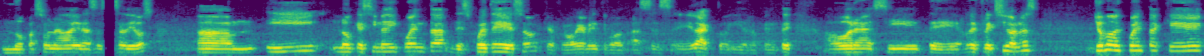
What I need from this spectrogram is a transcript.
no pasó nada, gracias a Dios. y lo que sí me di cuenta después de eso, que fue obviamente cuando haces el acto y de repente ahora sí te reflexionas, yo me doy cuenta que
